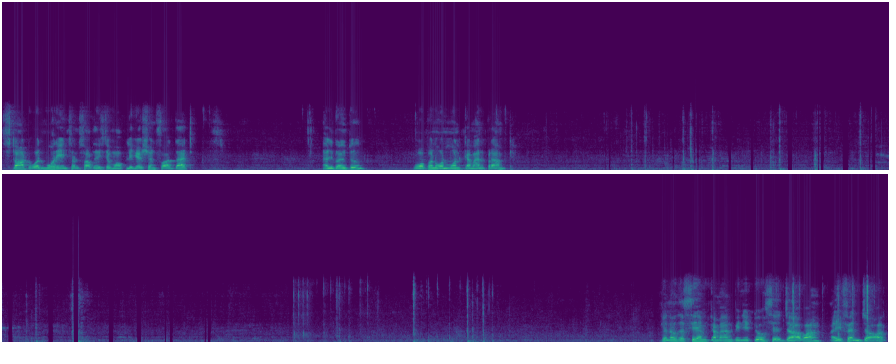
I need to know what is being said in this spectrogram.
start one more instance of this demo application. For that I'm going to open one more command prompt. Okay, now the same command we need to say java hyphen jar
